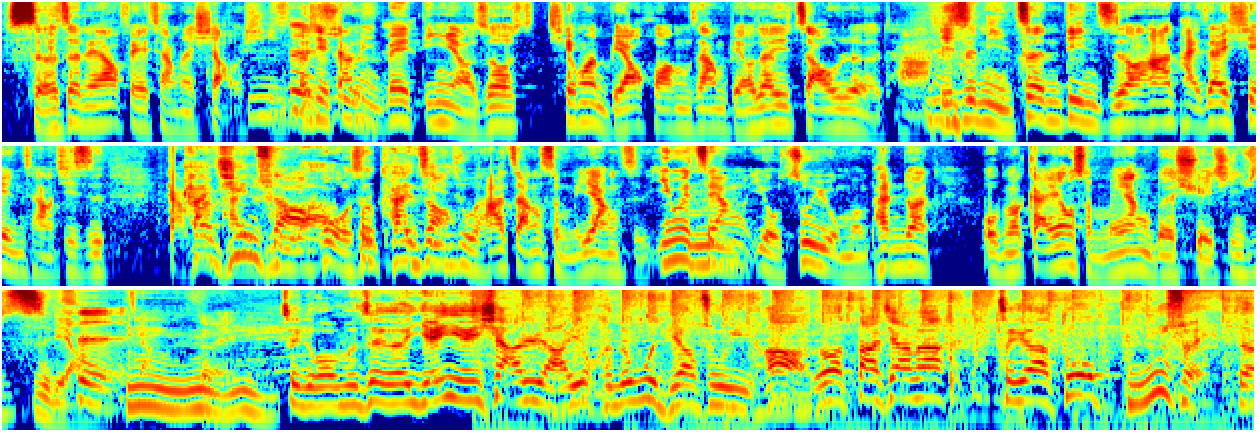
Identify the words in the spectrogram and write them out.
蛇真的要非常的小心，而且当你被叮咬之后，千万不要慌张，不要再去招惹它。其实你镇定之后，它还在现场，其实赶快看拍照，清楚啦或者是看清楚它长什么样子，因为这样有助于我们判断我们该用什么样的血清去治疗。是这样对。嗯，这个我们这个炎炎夏日啊，有很多问题要注意哈。如果大家呢，这个要多补水的，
